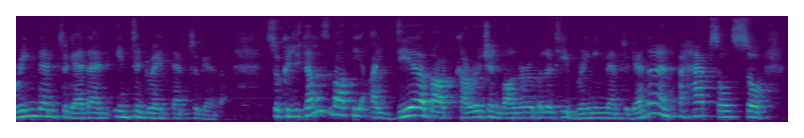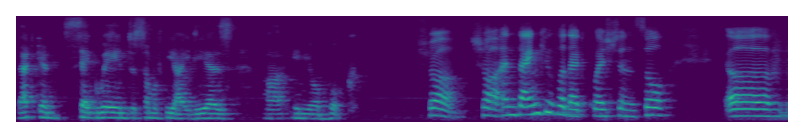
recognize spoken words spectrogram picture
bring them together and integrate them together. So could you tell us about the idea about courage and vulnerability, bringing them together, and perhaps also that can segue into some of the ideas uh, in your book? Sure, sure. And thank you for that question. So, um,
